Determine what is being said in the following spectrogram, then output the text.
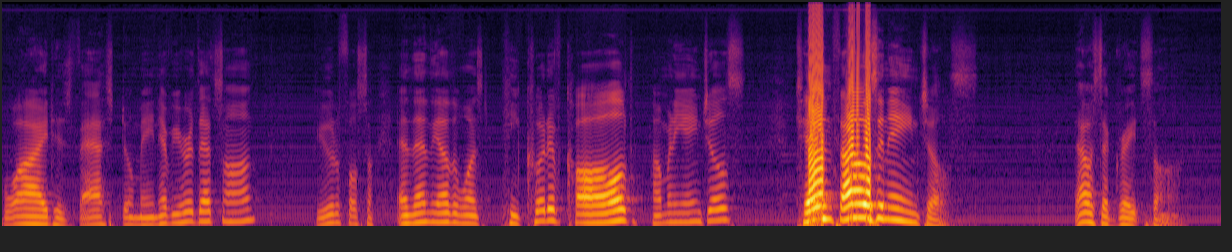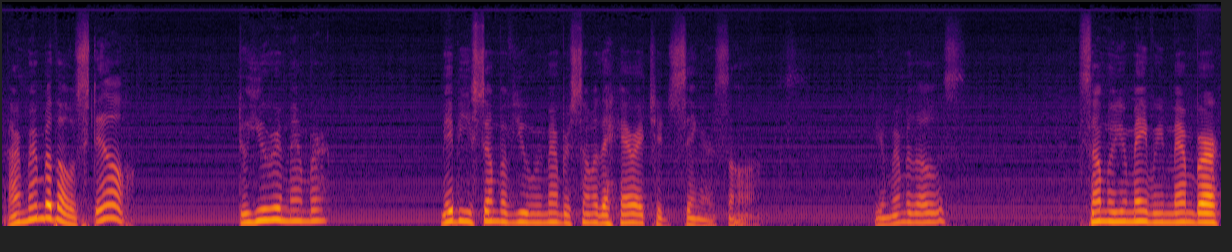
wide his vast domain. Have you heard that song? Beautiful song. And then the other ones, he could have called how many angels? 10,000 angels. That was a great song. I remember those still. Do you remember? Maybe some of you remember some of the Heritage Singer songs. Do you remember those? Some of you may remember,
